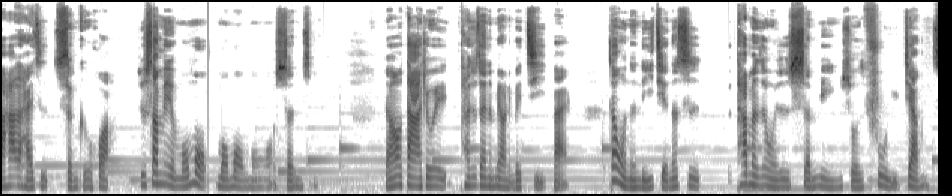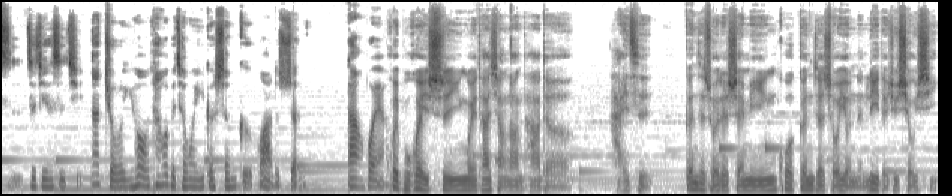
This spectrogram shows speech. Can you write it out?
把他的孩子神格化，就上面有某某某某某某神什么，然后大家就会，他就在那庙里被祭拜。但我能理解，那是他们认为是神明所赋予降职这件事情。那久了以后，他会不会成为一个神格化的神？当然会啊。会不会是因为他想让他的孩子跟着所谓的神明，或跟着所有有能力的去修行，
